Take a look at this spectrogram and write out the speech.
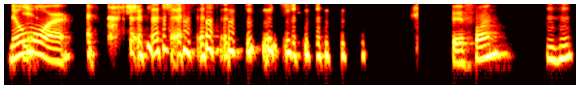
no more. Fifth one. Mhm.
